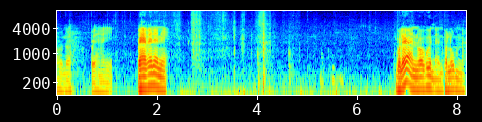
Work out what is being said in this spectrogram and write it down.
เพิ่นว่าไปให้ไปให้ไผแน่นี่มาคุกบ่แล้วอันว่าเพิ่อนอันพัดลมนะ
